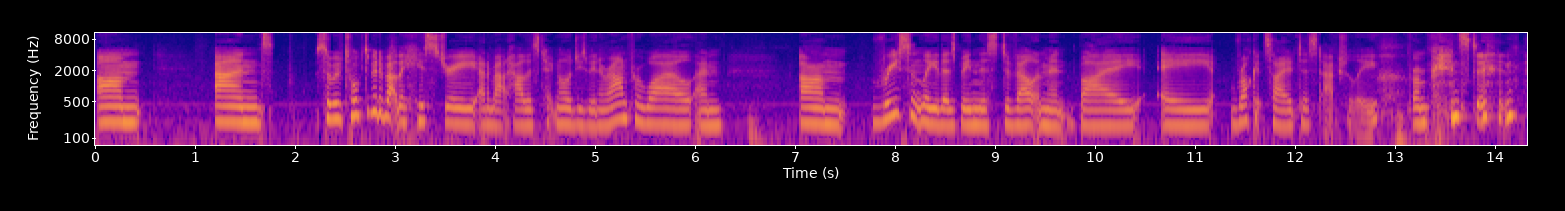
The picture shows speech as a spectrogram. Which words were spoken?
Um, and so we've talked a bit about the history and about how this technology's been around for a while and um, recently there's been this development by a rocket scientist actually from Princeton.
